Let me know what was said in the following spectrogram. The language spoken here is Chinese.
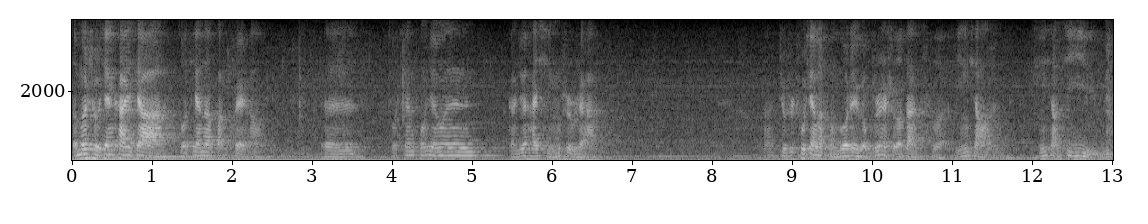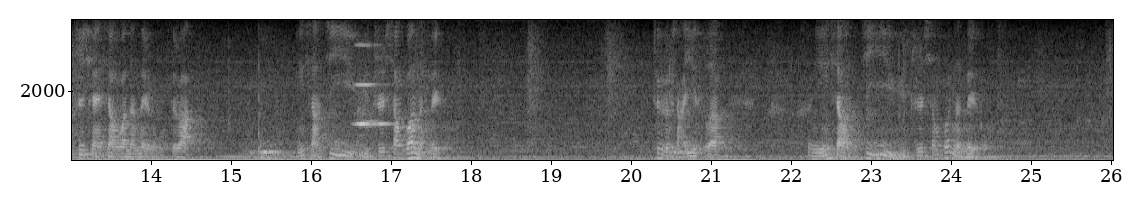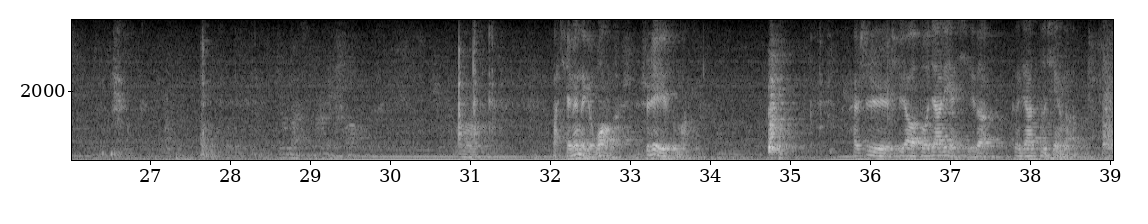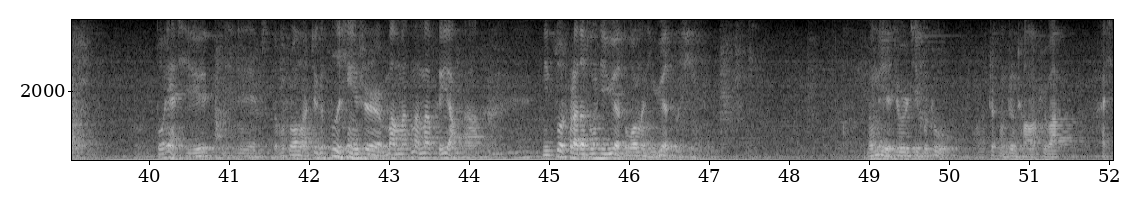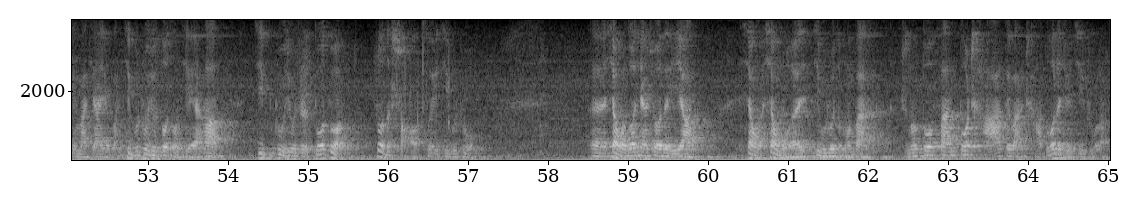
咱们首先看一下昨天的反馈啊，呃昨天同学们感觉还行是不是啊？啊就是出现了很多这个不认识的单词，影响影响记忆与之前相关的内容对吧？影响记忆与之相关的内容。这个啥意思啊？很影响记忆与之相关的内容。就是把前面那个忘了哦把前面的给忘了是这意思吗？还是需要多加练习的，更加自信了。多练习嗯怎么说呢这个自信是慢慢慢慢培养的，你做出来的东西越多呢，你越自信。能力也就是记不住，这很正常是吧？还行吧加油吧，记不住就多总结哈，记不住就是多做，做的少所以记不住。呃像我昨天说的一样，像我像我记不住怎么办？只能多翻多查对吧？查多了就记住了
